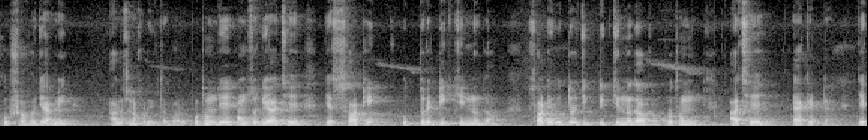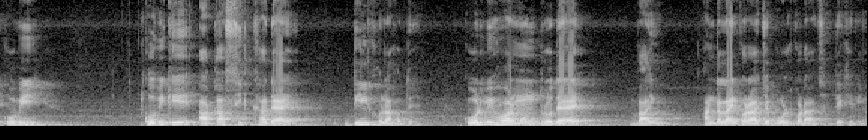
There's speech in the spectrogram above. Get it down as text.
খুব সহজে আমি আলোচনা করে দিতে পারো। প্রথম যে অংশটি আছে যে সঠিক উত্তরে টিক চিহ্ন দাও। সঠিক উত্তরে টিক- চিহ্ন দাও, প্রথম আছে এক একটা। যে কবি, কবিকে আকাশ শিক্ষা দেয় দিল খোলা হতে। কর্মী হওয়ার মন্ত্র দেয় বায়ু। আন্ডারলাইন করা আছে, বোল্ড করা আছে, দেখে নিও।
